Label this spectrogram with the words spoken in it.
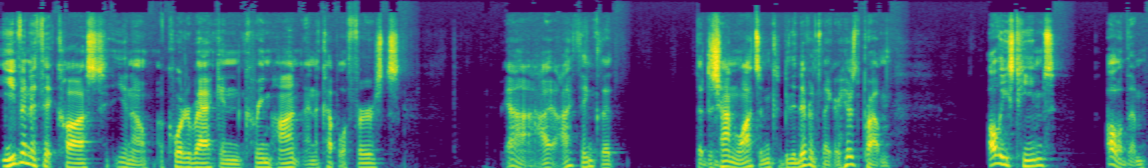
even if it cost, you know, a quarterback and Kareem Hunt and a couple of firsts, yeah, I, I think that, that Deshaun Watson could be the difference maker. Here's the problem. All these teams, all of them,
